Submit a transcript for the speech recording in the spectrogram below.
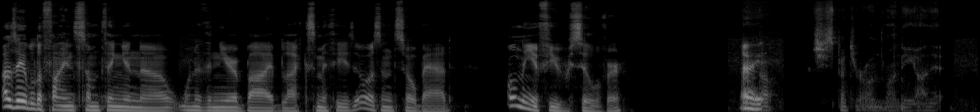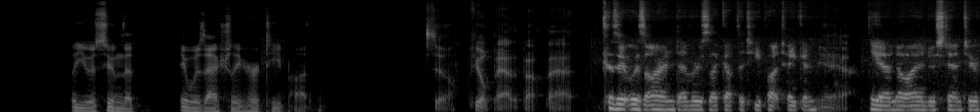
I was able to find something in uh, one of the nearby blacksmithies. It wasn't so bad. Only a few silver. All right. She spent her own money on it. So you assume that it was actually her teapot. Still, feel bad about that. Because it was our endeavors that got the teapot taken. Yeah. Yeah, no, I understand too.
